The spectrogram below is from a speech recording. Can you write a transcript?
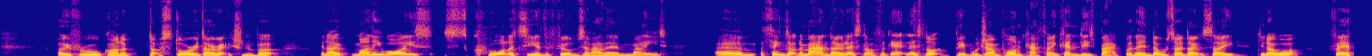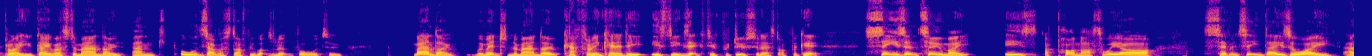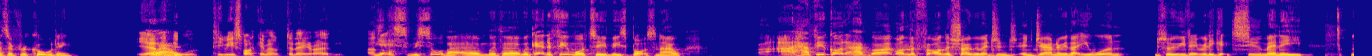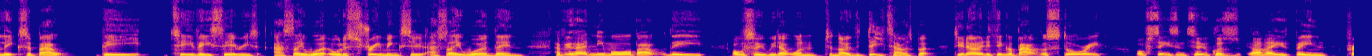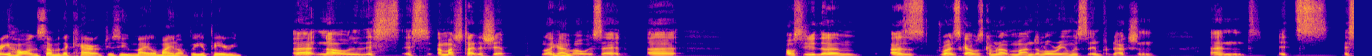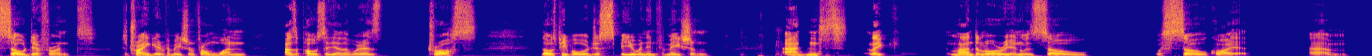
overall kind of story direction. But you know, money wise, quality of the films of how they're made, um, things like the Mando. Let's not forget. Let's not people jump on Kathleen Kennedy's back, but then also don't say, do you know what? Fair play, you gave us to Mando and all this other stuff we've got to look forward to. Mando, we mentioned the Mando. Kathleen Kennedy is the executive producer, let's not forget. Season two, mate, is upon us. We are 17 days away as of recording. yeah. Wow. TV spot came out today, right? Uh, Yes, we saw that. Um, with uh, we're getting a few more TV spots now. Uh, have you got have uh, on the on the show we mentioned in January that you weren't so you didn't really get too many leaks about the TV series as they were or the streaming series as they were then. Have you heard any more about the? Obviously, we don't want to know the details, but do you know anything about the story of season two? Because I know you've been pretty hot on some of the characters who may or may not be appearing. Uh, no, it's it's a much tighter ship, like I've always said. Uh, obviously, the, um, as Red Sky was coming out, Mandalorian was in production, and it's it's so different to try and get information from one as opposed to the other. Whereas Tross, those people were just spewing information, and like Mandalorian was so was so quiet. Um,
